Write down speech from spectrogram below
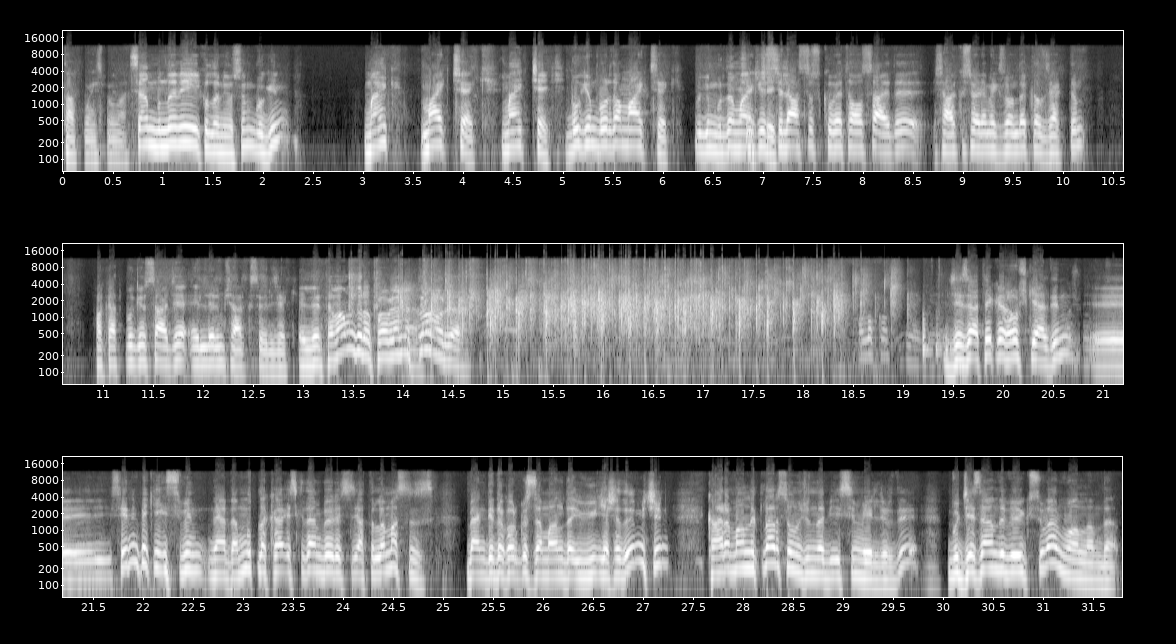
Takma ismi var. Sen bunda neyi kullanıyorsun bugün? Mic? Mic check. Mic check. Bugün burada mic check. Bugün burada mic Çünkü check. silahsız kuvvet olsaydı şarkı söylemek zorunda kalacaktım. Fakat bugün sadece ellerim şarkı söyleyecek. Elleri tamam mıdır o? Problem yok değil mi orada? Ceza tekrar hoş geldin. Ee, senin peki ismin nereden? Mutlaka eskiden böyle siz hatırlamazsınız. Ben Dede Korkut zamanında yaşadığım için kahramanlıklar sonucunda bir isim verilirdi. Bu cezanın da bir öyküsü var mı o anlamda?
